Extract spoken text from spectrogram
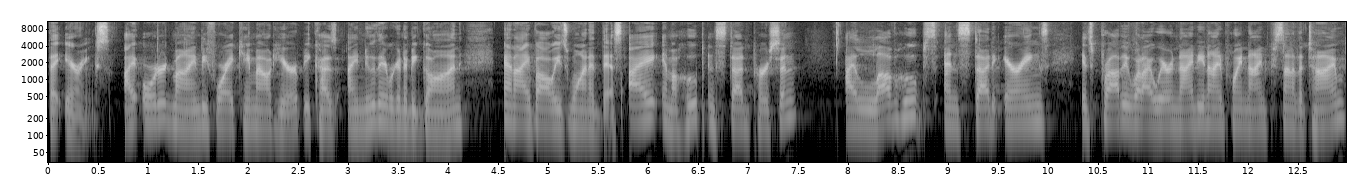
The earrings. I ordered mine before I came out here because I knew they were going to be gone, and I've always wanted this. I am a hoop and stud person. I love hoops and stud earrings. It's probably what I wear 99.9% of the time.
